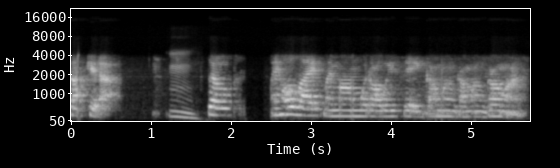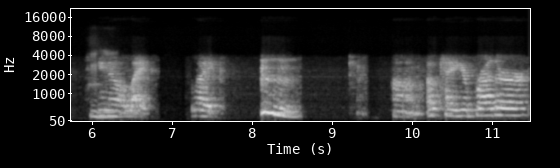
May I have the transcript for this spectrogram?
suck it up. Mm. So my whole life, my mom would always say, gaman, gaman, gaman. You Mhm. know, like, like, um, okay, your brother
